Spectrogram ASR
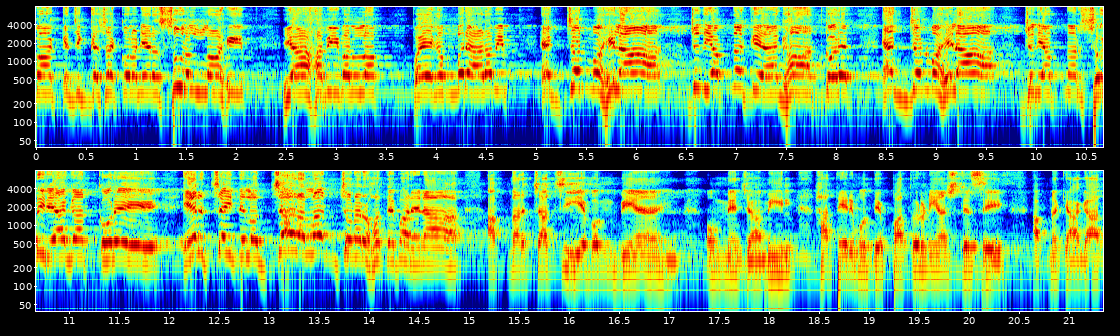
পাককে জিজ্ঞাসা করলেন, ইয়া আল্লাহ ইয়া হাবিবাল্লাহ, পয়গম্বরে আরবি একজন মহিলা যদি আপনাকে আঘাত করে, একজন মহিলা যদি আপনার শরীরে আঘাত করে, এর চাইতে লজ্জার লাঞ্ছনার হতে পারে না। আপনার চাচি এবং বিয়াইন ওম্মে জামিল, হাতের মধ্যে পাথর নিয়ে আসতেছে আপনাকে আঘাত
